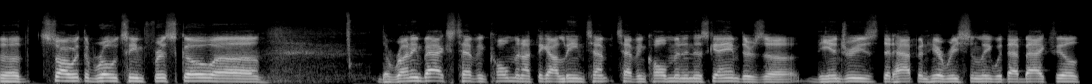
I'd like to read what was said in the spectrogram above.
Uh, start with the road team, Frisco. Uh, the running backs, Tevin Coleman. I think I lean Temp, Tevin Coleman in this game. There's uh, the injuries that happened here recently with that backfield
